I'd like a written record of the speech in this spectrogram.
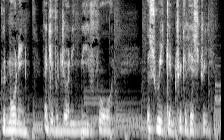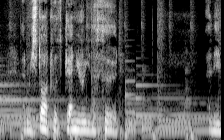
Good morning. Thank you for joining me for this week in cricket history. And we start with January the 3rd. And in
